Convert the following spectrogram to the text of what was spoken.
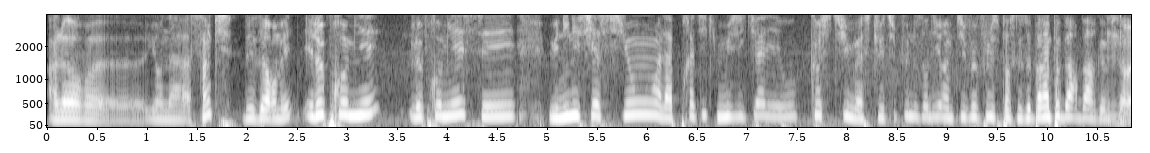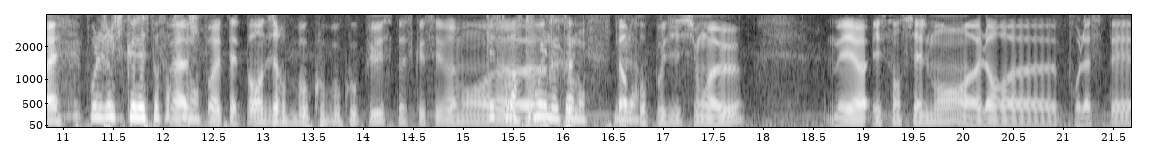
Alors, euh, il y en a cinq désormais. Et le premier, le premier, c'est une initiation à la pratique musicale et au costume. Est-ce que tu peux nous en dire un petit peu plus? Parce que ça paraît un peu barbare comme ça. Ouais. Pour les gens qui connaissent pas forcément. je pourrais peut-être pas en dire beaucoup, beaucoup plus parce que c'est vraiment. Qu'est-ce qu'on va retrouver euh, notamment Leur proposition à eux. Mais euh, essentiellement, alors pour l'aspect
